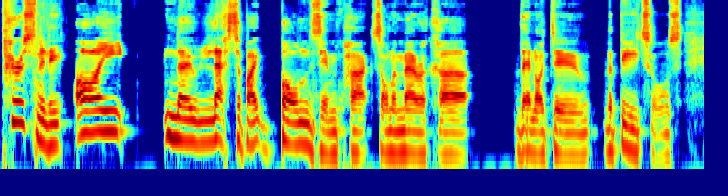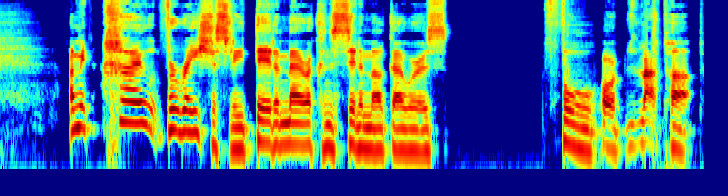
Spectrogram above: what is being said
personally, I know less about Bond's impact on America than I do the Beatles. I mean, how voraciously did American cinema goers fall or lap up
